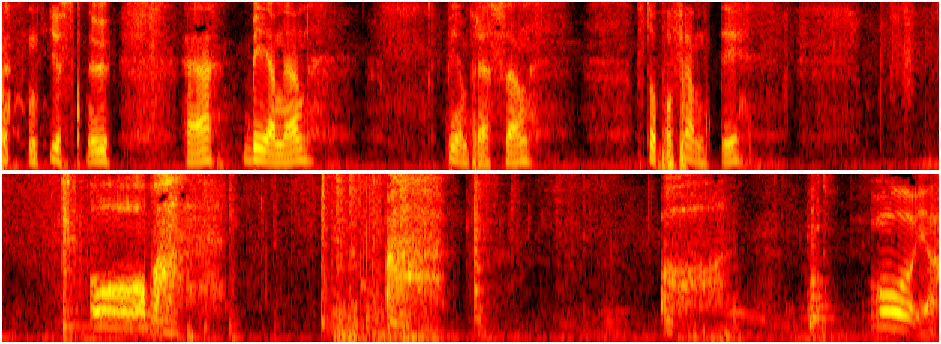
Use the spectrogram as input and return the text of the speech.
just nu. Här, benen, benpressen står på 50. Åh, Oh. Oh, Ja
